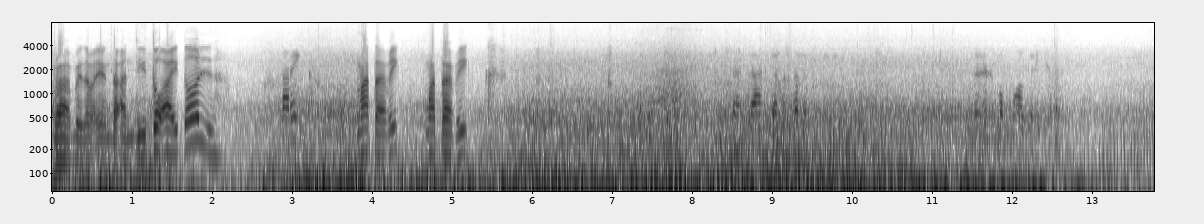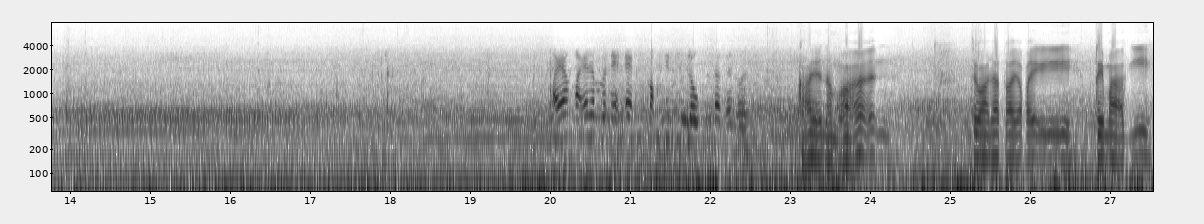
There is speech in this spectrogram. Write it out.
Grabe naman yung daan dito, idol. Tarik. Matarik, matarik. Dahan ka ng talagang. Nalalapak mga ganyan. Kaya kaya naman yung X-Maxi slope na ganun. Kaya naman. Tiwala tayo kay kay Maggie.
